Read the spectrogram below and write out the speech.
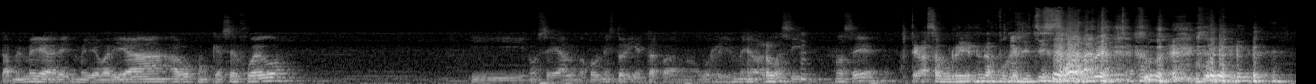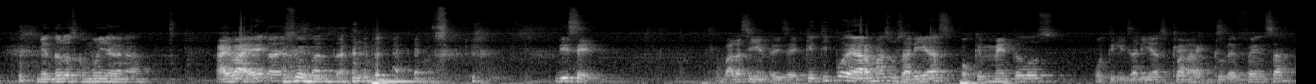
También me, llevaré- me llevaría algo con que hacer fuego y no sé, a lo mejor una historieta para no aburrirme o algo así, no sé. Te vas a aburrir en un apocalipsis zombie. Viéndolos cómo llegan a. Ahí va, eh. Dice, va la siguiente, dice, ¿qué tipo de armas usarías o qué métodos utilizarías para tu defensa?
